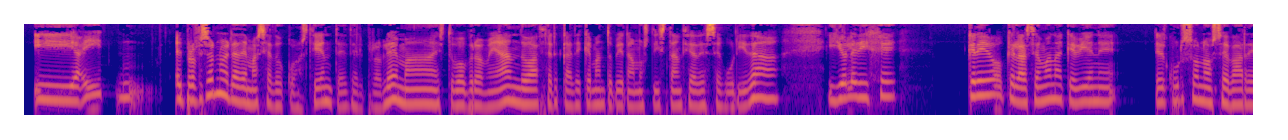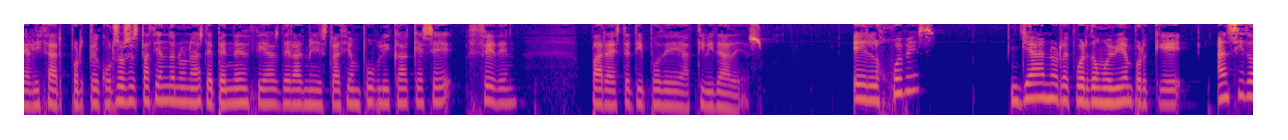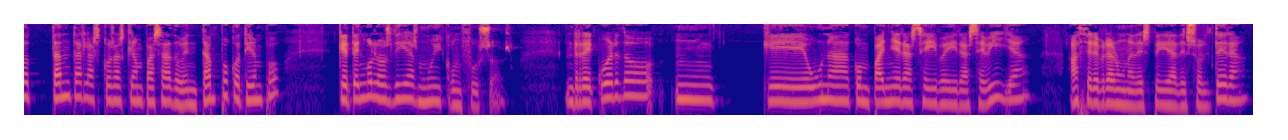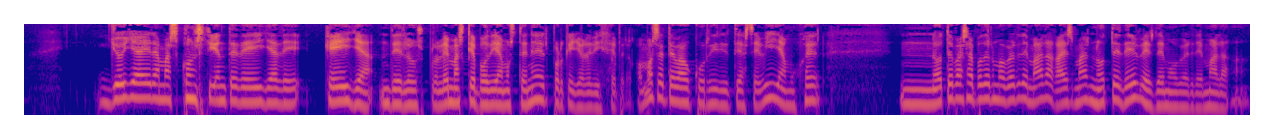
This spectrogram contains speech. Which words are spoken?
y ahí mm, el profesor no era demasiado consciente del problema, estuvo bromeando acerca de que mantuviéramos distancia de seguridad y yo le dije, creo que la semana que viene el curso no se va a realizar porque el curso se está haciendo en unas dependencias de la Administración Pública que se ceden para este tipo de actividades. El jueves ya no recuerdo muy bien porque han sido tantas las cosas que han pasado en tan poco tiempo que tengo los días muy confusos. Recuerdo mm, que una compañera se iba a ir a Sevilla a celebrar una despedida de soltera. Yo ya era más consciente de ella de que ella de los problemas que podíamos tener, porque yo le dije, pero ¿cómo se te va a ocurrir irte a Sevilla, mujer? No te vas a poder mover de Málaga, es más, no te debes de mover de Málaga.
